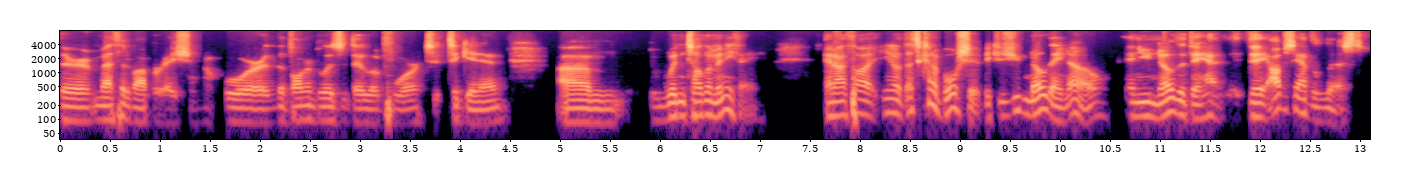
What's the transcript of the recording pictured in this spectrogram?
their method of operation or the vulnerabilities that they look for to, to get in. Um, wouldn't tell them anything. And I thought, you know, that's kind of bullshit because you know they know, and you know that they had they obviously have the list,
